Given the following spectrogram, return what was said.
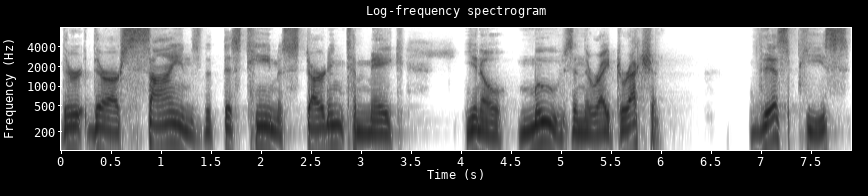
There there are signs that this team is starting to make you know moves in the right direction. This piece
